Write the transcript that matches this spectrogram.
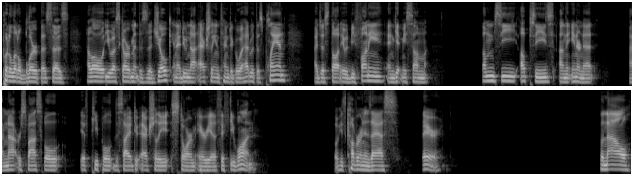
put a little blurb that says, Hello, US government, this is a joke, and I do not actually intend to go ahead with this plan. I just thought it would be funny and get me some thumbsy upsies on the internet. I'm not responsible if people decide to actually storm Area 51. So he's covering his ass there. So now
